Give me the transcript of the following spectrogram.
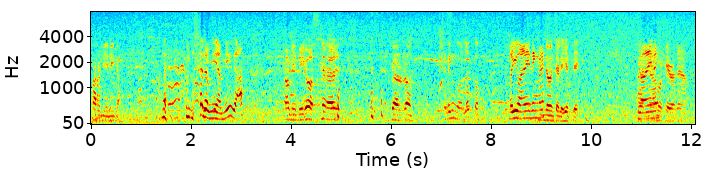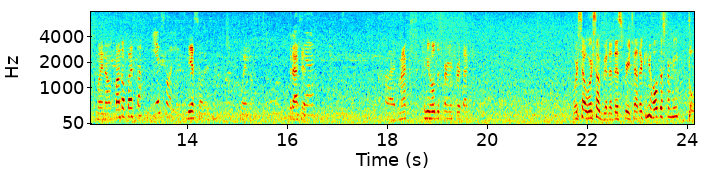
Para mi amiga. para mi amiga. Oh, mi amigos. Perdón. Gringo loco. What, you want anything, Max? No inteligente. You want Uh, no, I'm okay right now. Bueno, ¿cuánto cuesta? 10 soles. 10 soles. Bueno. Gracias. Alright, Max, can you hold this for me for a sec? We're so we're so good at this for each other. Can you hold this for me? Boom.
